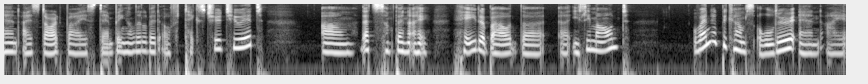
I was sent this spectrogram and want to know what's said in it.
and I start by stamping a little bit of texture to it. Um, that's something I hate about the uh, easy mount. When it becomes older and I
